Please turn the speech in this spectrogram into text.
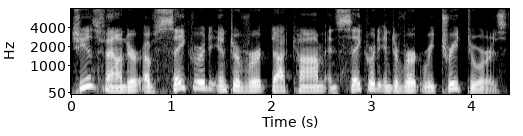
She is founder of sacredintrovert.com and Sacred Introvert Retreat Tours.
